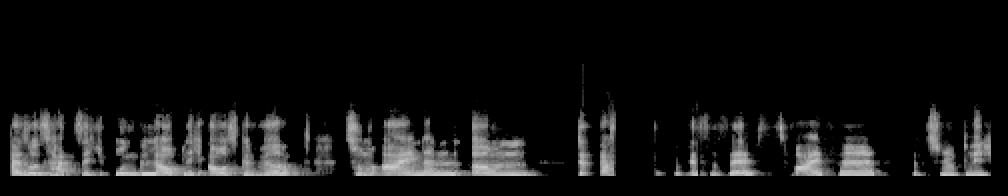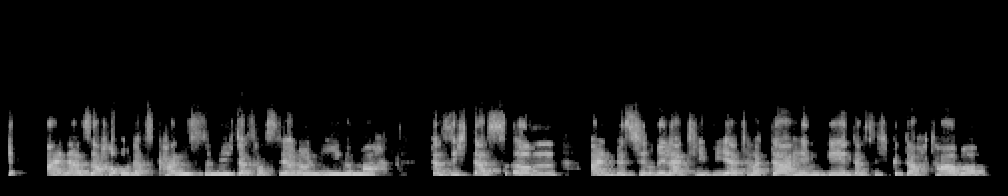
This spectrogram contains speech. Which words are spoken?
Also es hat sich unglaublich ausgewirkt. Zum einen, ähm, dass gewisse Selbstzweifel bezüglich einer Sache, oh, das kannst du nicht, das hast du ja noch nie gemacht, dass sich das ähm, ein bisschen relativiert hat, dahingehend, dass ich gedacht habe,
